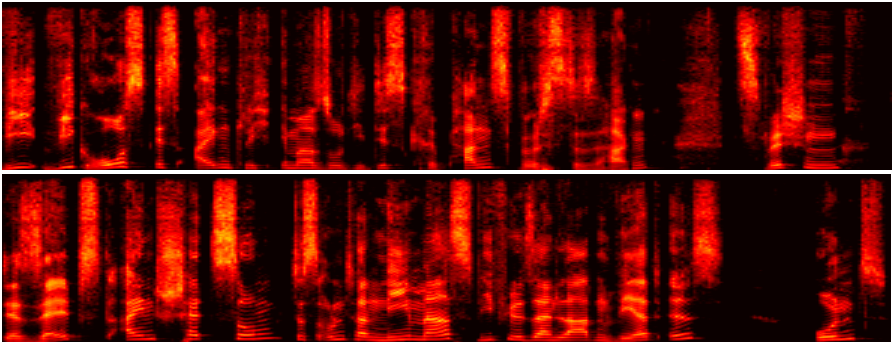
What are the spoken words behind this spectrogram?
wie, wie groß ist eigentlich immer so die Diskrepanz, würdest du sagen, zwischen der Selbsteinschätzung des Unternehmers, wie viel sein Laden wert ist, und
